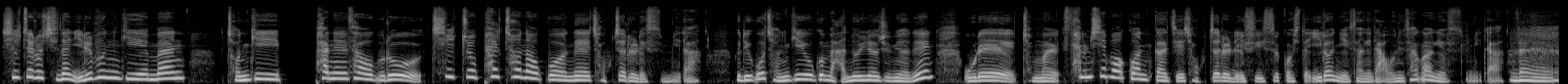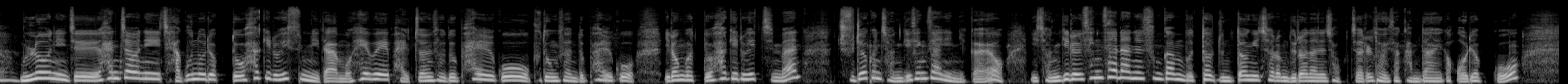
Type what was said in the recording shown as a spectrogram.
실제로 지난 1분기에만 전기 파는 사업으로 7조 8천억 원의 적자를 냈습니다. 그리고 전기요금 안 올려주면은 올해 정말 30억 원까지의 적자를 낼 수 있을 것이다. 이런 예상이 나오는 상황이었습니다. 네. 물론 이제 한전이 자구 노력도 하기로 했습니다. 뭐 해외 발전소도 팔고 부동산도 팔고 이런 것도 하기로 했지만 주력은 전기 생산이니까요. 이 전기를 생산하는 순간부터 눈덩이처럼 늘어나는 적자를 더 이상 감당하기가 어렵고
